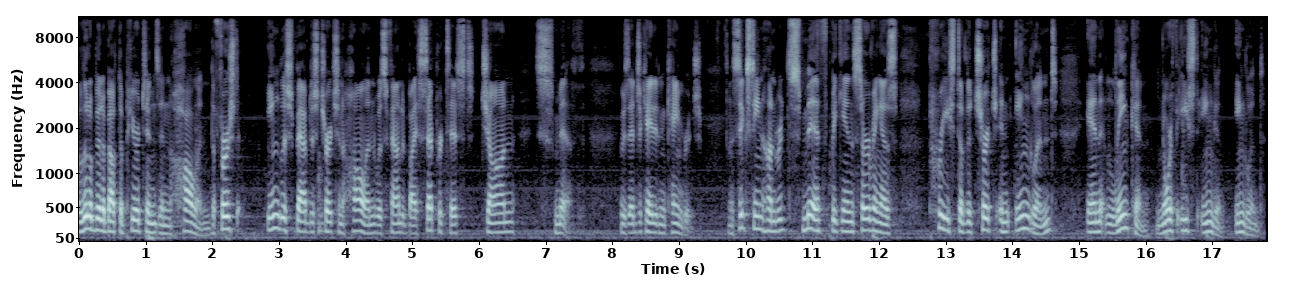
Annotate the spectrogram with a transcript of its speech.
A little bit about the Puritans in Holland. The first English Baptist church in Holland was founded by separatist John Smith, who was educated in Cambridge. In 1600, Smith began serving as priest of the church in England in Lincoln, northeast England.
